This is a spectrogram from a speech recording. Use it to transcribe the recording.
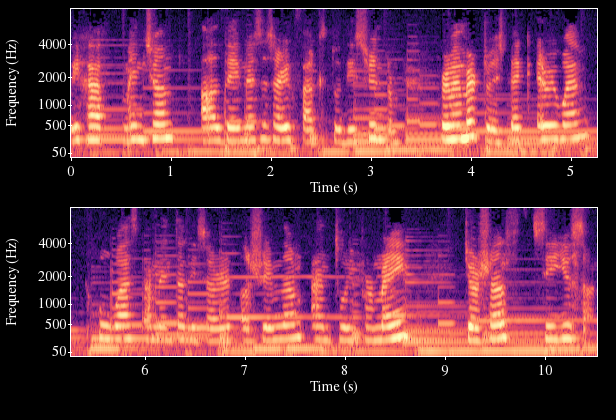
we have mentioned all the necessary facts to this syndrome. Remember to respect everyone who has a mental disorder or syndrome and to inform yourself. See you soon.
